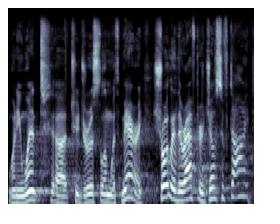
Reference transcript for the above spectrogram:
when he went uh, to Jerusalem with Mary, shortly thereafter, Joseph died.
